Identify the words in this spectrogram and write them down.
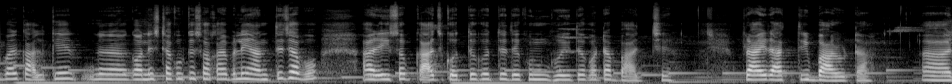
এবার কালকে গণেশ ঠাকুরকে সকালবেলায় আনতে যাব, আর এই সব কাজ করতে করতে দেখুন ঘড়িতে কটা বাজছে, প্রায় রাত্রি বারোটা। আর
